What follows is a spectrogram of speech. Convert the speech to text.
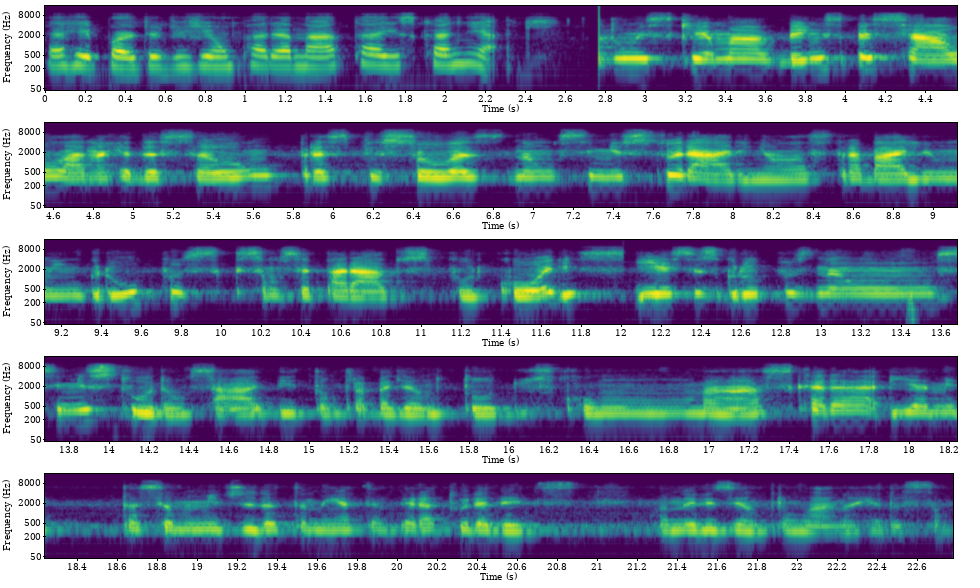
é a repórter do G1 Paraná, Thaís Kaniak um esquema bem especial lá na redação para as pessoas não se misturarem. Elas trabalham em grupos que são separados por cores e esses grupos não se misturam, sabe? Estão trabalhando todos com máscara e está sendo medida também a temperatura deles quando eles entram lá na redação.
